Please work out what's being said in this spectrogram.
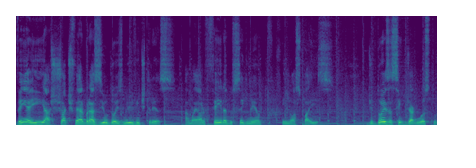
Vem aí a Shot Fair Brasil 2023, a maior feira do segmento em nosso país. De 2 a 5 de agosto,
